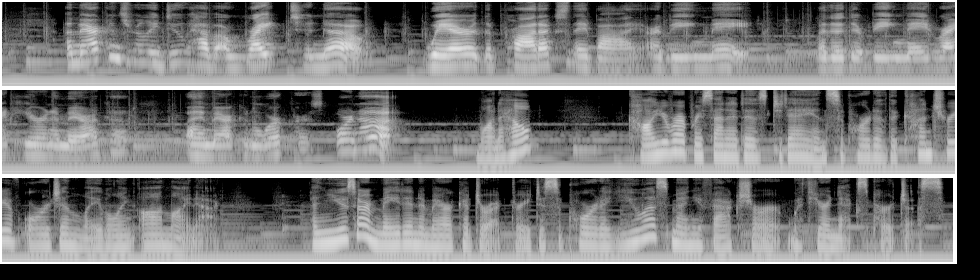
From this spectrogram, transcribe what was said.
Americans really do have a right to know where the products they buy are being made, whether they're being made right here in America by American workers or not. Want to help? Call your representatives today in support of the Country of Origin Labeling Online Act and use our Made in America directory to support a U.S. manufacturer with your next purchase.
